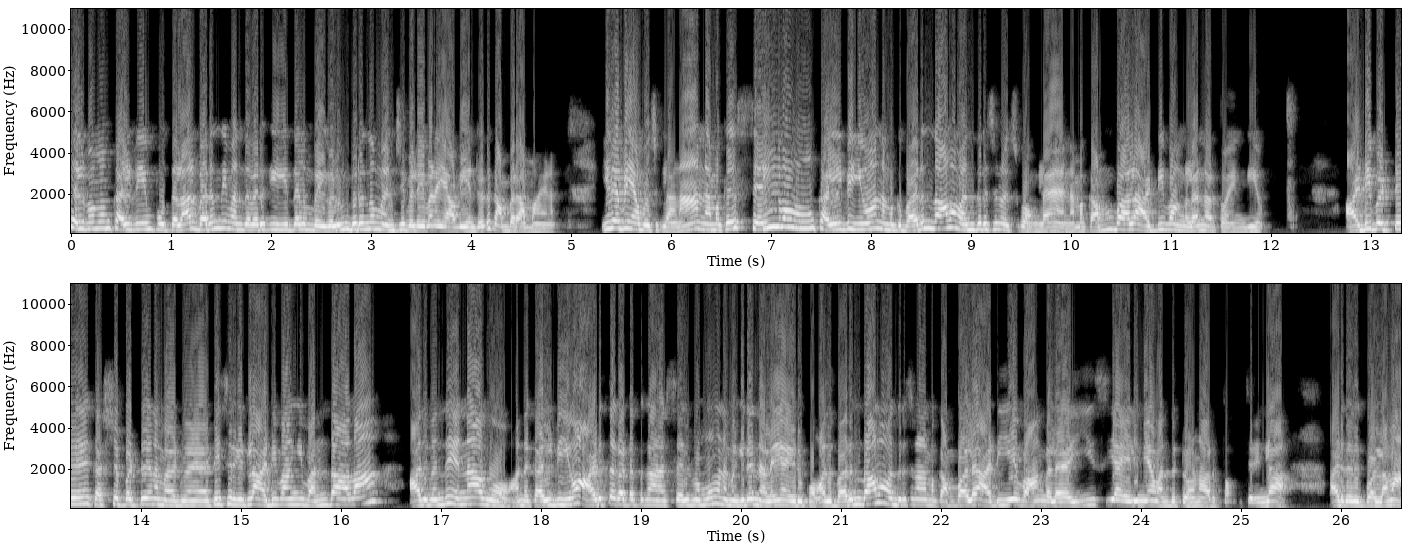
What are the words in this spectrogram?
செல்வமும் கல்வியும் பூத்தலால் வருந்தி வந்தவருக்கு ஈதலும் வைகளும் விருந்தும் அன்றி விளைவனை யாவைன்றது கம்பராமாயணம். இதை எப்படி ஞாபகம் வச்சுக்கலாம்னா நமக்கு செல்வமும் கல்வியும் நமக்கு வருந்தாம வந்துருச்சுன்னு வச்சுக்கோங்களேன். நம்ம கம்பால அடி வாங்கலன்னு அர்த்தம் எங்கேயும். அடிபட்டு கஷ்டப்பட்டு நம்ம டீச்சர் கிட்ட அடி வாங்கி வந்தாதான் அது வந்து என்ன ஆகும் அந்த கல்வியும் அடுத்த கட்டத்துக்கான செல்வமும் நம்ம கிட்ட நிலையா இருக்கும் அது வருந்தாம வந்துருச்சுன்னா நம்ம கம்பால அடியே வாங்கல. ஈஸியா எளிமையா வந்துட்டோம்னு அர்த்தம். சரிங்களா? அடுத்ததுக்கு போடலாமா?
